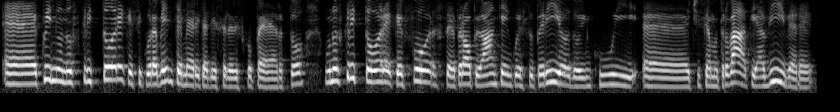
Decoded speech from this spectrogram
Eh, quindi uno scrittore che sicuramente merita di essere riscoperto, uno scrittore che forse proprio anche in questo periodo in cui eh, ci siamo trovati a vivere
